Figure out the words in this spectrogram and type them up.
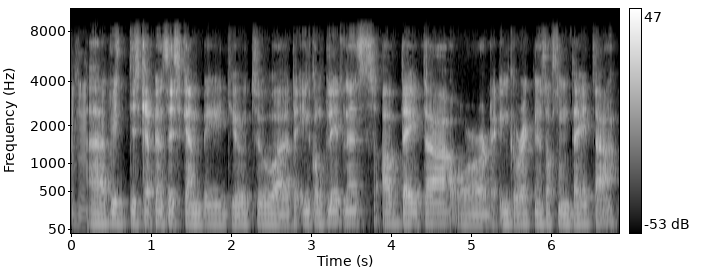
Mm-hmm. Uh, these discrepancies can be due to uh, the incompleteness of data or the incorrectness of some data.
